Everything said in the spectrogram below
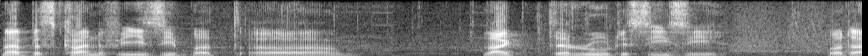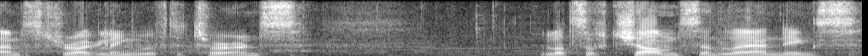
Map is kind of easy, but uh, like the route is easy, but I'm struggling with the turns. Lots of jumps and landings.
